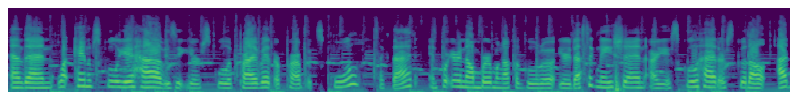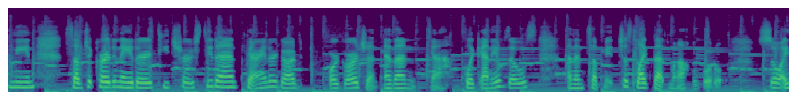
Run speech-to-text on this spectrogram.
and then what kind of school you have. Is it your school a private or public school? Like that. Input your number mga kaguro your designation are you a school head or school admin subject coordinator teacher student parent or god or guardian. And then yeah click any of those and then submit just like that mga kaguro. So i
